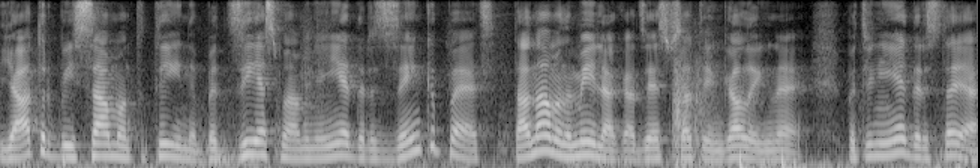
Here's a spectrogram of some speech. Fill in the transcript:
Jā, tur bija samanta tīna, bet dziesmā viņa iedara zina, kāpēc. Tā nav mana mīļākā dziesma, satīna, galīgi nē. Bet viņa iedara tajā.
